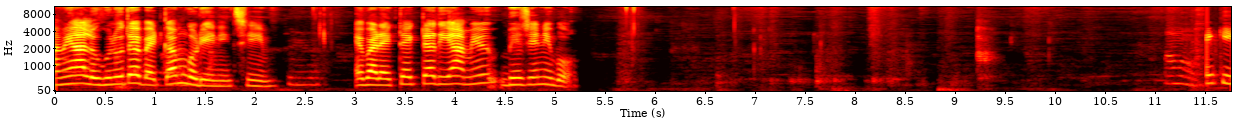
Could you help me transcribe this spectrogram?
আমি আলুগুলোতে বেটকাম গড়িয়ে নিচ্ছি। এবার একটা একটা দিয়ে আমি ভেজে নিব। কি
